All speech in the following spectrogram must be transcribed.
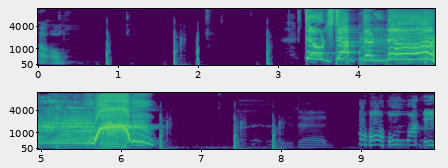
Uh oh. Don't stop the no! Oh, why?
